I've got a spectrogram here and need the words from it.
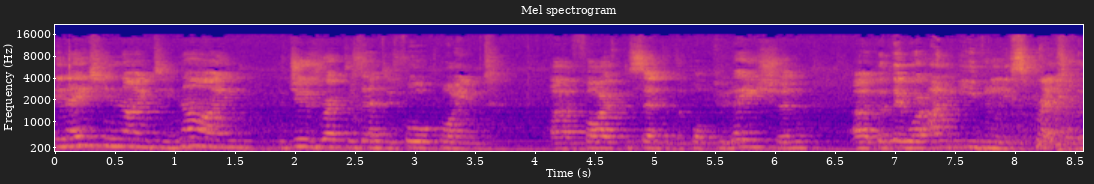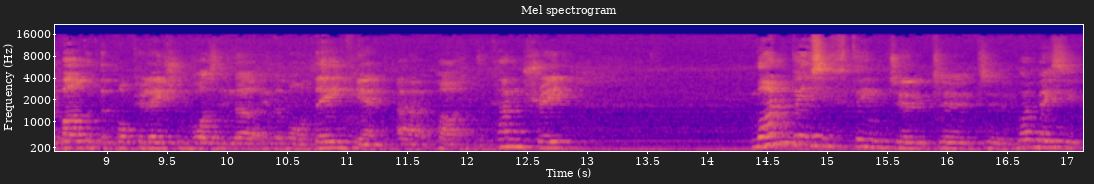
in 1899, the Jews represented 4.5% uh, of the population, uh, but they were unevenly spread. So the bulk of the population was in the, in the Moldavian uh, part of the country. One basic thing to, to, to, one basic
